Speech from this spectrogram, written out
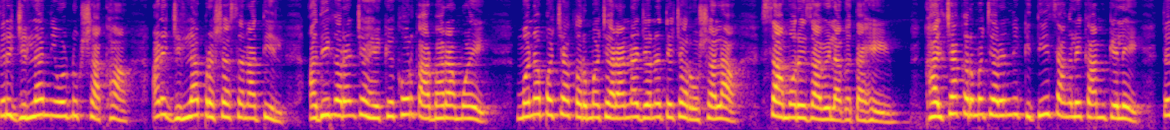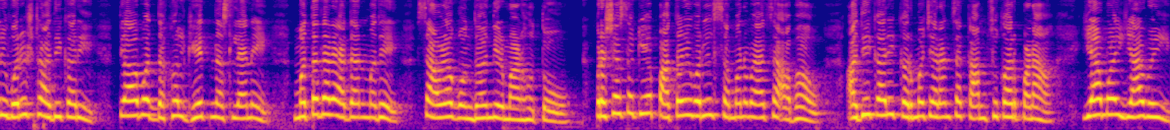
तरी जिल्हा निवडणूक शाखा आणि जिल्हा प्रशासनातील अधिकाऱ्यांच्या हेकेखोर कारभारामुळे मनपाच्या कर्मचाऱ्यांना जनतेच्या रोषाला सामोरे जावे लागत आहे. खालच्या कर्मचाऱ्यांनी कितीही चांगले काम केले तरी वरिष्ठ अधिकारी त्याबाबत दखल घेत नसल्याने मतदार याद्यांमध्ये सावळा गोंधळ निर्माण होतो. प्रशासकीय पातळीवरील समन्वयाचा अभाव अधिकारी कर्मचाऱ्यांचा कामचुकारपणा यामुळे यावेळी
